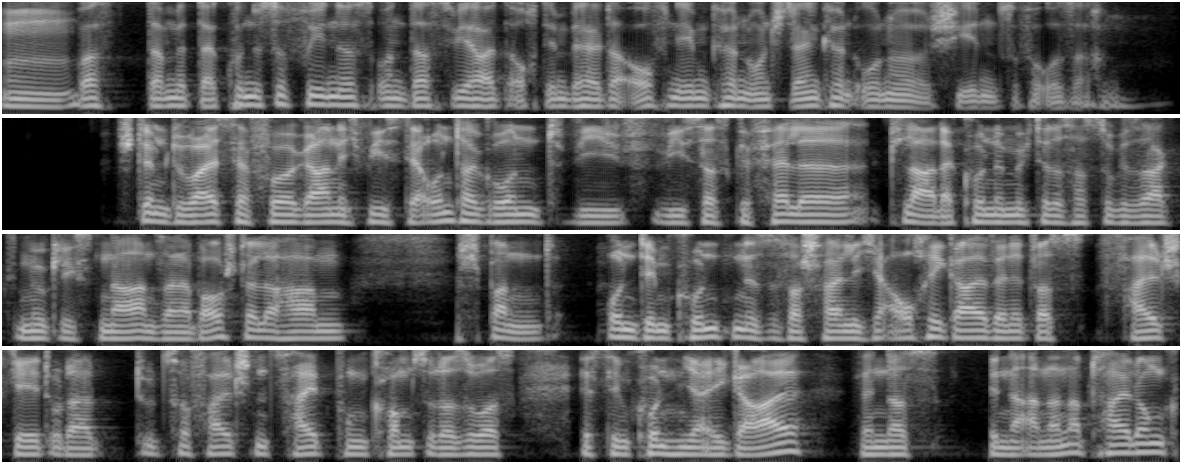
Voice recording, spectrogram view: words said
mhm. was damit der Kunde zufrieden ist und dass wir halt auch den Behälter aufnehmen können und stellen können, ohne Schäden zu verursachen. Stimmt, du weißt ja vorher gar nicht, wie ist der Untergrund, wie, wie ist das Gefälle. Klar, der Kunde möchte, das hast du gesagt, möglichst nah an seiner Baustelle haben. Spannend. Und dem Kunden ist es wahrscheinlich auch egal, wenn etwas falsch geht oder du zur falschen Zeitpunkt kommst oder sowas, ist dem Kunden ja egal wenn das in einer anderen Abteilung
